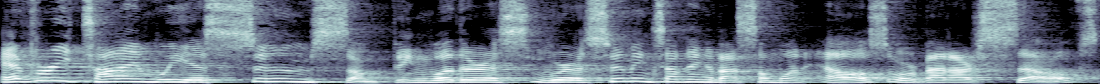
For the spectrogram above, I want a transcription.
Every time we assume something, whether we're assuming something about someone else or about ourselves,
